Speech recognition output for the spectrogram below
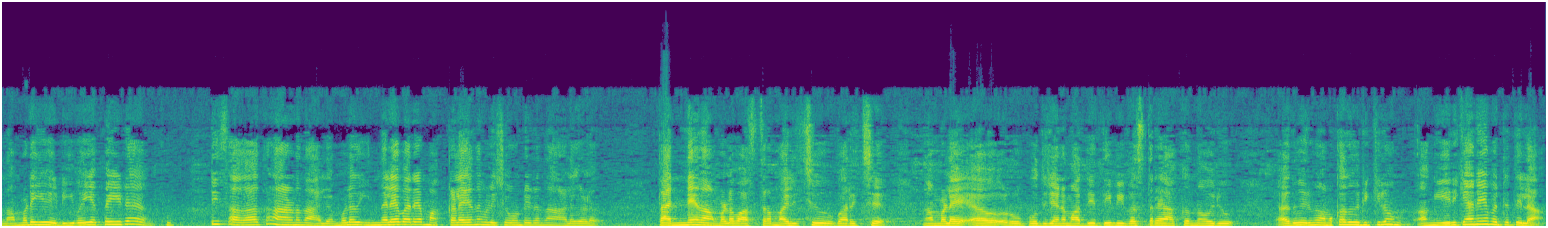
നമ്മുടെ ഈ ഡിവൈഎഫ്ഐയുടെ കുട്ടി സഖാക്കളാണ് നാല് നമ്മൾ ഇന്നലെ വരെ മക്കളെ എന്ന് വിളിച്ചുകൊണ്ടിരുന്ന ആളുകൾ തന്നെ നമ്മളെ വസ്ത്രം വലിച്ചു പറിച്ച് നമ്മളെ പൊതുജനമധ്യത്തിൽ വിവസ്ത്രയാക്കുന്ന ഒരു അത് വരുമ്പോൾ നമുക്കത് ഒരിക്കലും അംഗീകരിക്കാനേ പറ്റത്തില്ല.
